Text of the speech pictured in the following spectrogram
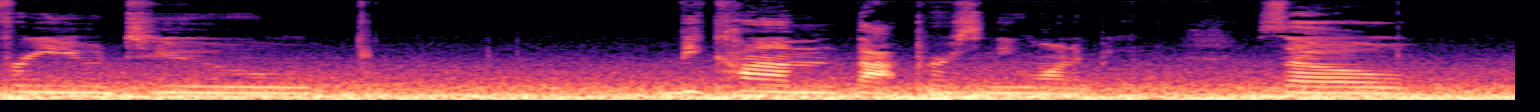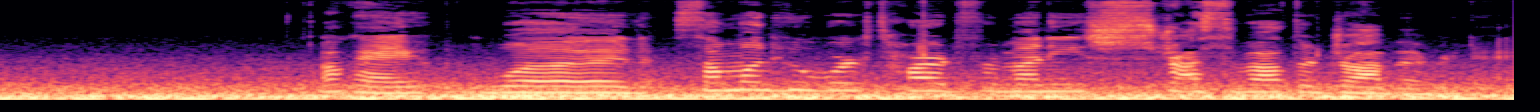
for you to become that person you want to be. So, okay, would someone who works hard for money stress about their job every day?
